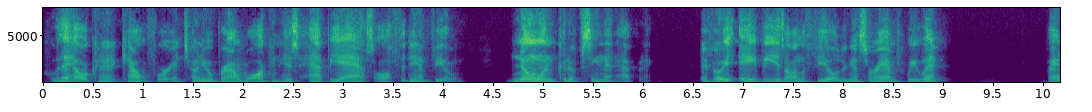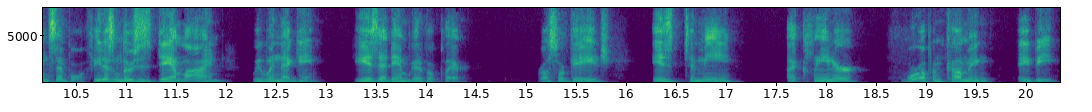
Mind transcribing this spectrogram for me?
Who the hell can account for Antonio Brown walking his happy ass off the damn field? No one could have seen that happening. If AB is on the field against the Rams, we win. Plain and simple. If he doesn't lose his damn mind, we win that game. He is that damn good of a player. Russell Gage is to me a cleaner, more up and coming AB.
